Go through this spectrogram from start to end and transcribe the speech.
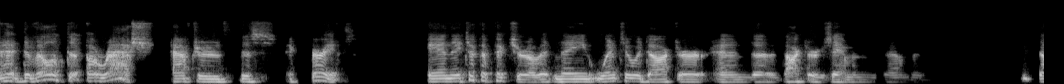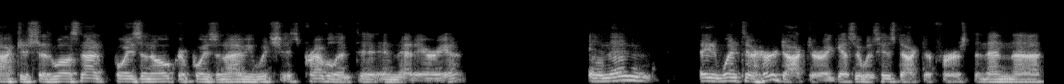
had developed a, rash after this experience. And they took a picture of it and they went to a doctor, and the doctor examined them. And the doctor said, Well, it's not poison oak or poison ivy, which is prevalent in, in that area. And then they went to her doctor. I guess it was his doctor first. And then uh,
